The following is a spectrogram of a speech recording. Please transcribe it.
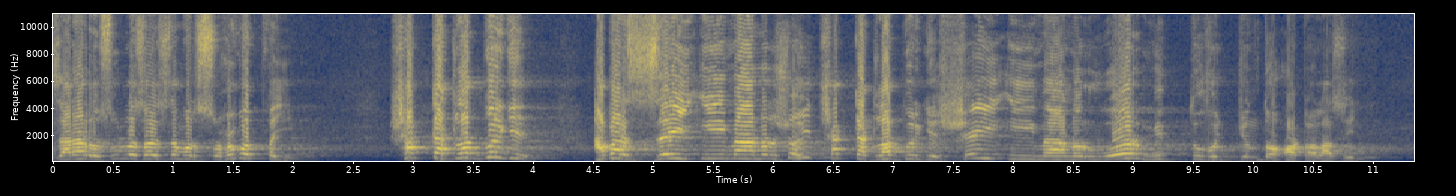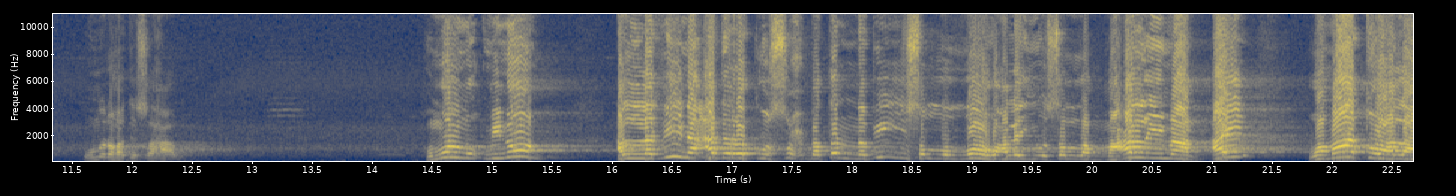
যারা রসুল্লাহ সাল্লামর সহবত পাই, সাক্ষাৎ লাভ করি গিয়ে, আবার যেই ইমানের সহিত সাক্ষাৎ লাভ করি গিয়ে, সেই ইমানের ওর মৃত্যু পর্যন্ত অটল আছিল। উনরা হতে সাহাব। হুমুল মুমিনুন আল্লাযীনা আদরাকু সুহবাতান নবী সাল্লাল্লাহু আলাইহি ওয়াসাল্লাম মাআল ঈমান, আই ওয়া মাতু আলা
